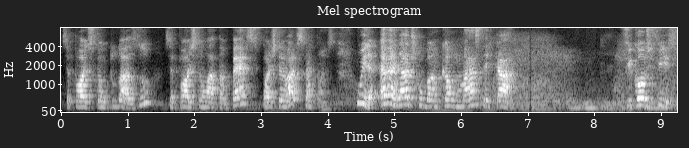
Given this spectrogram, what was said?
você pode ter um tudo azul, você pode ter um Latam Pass, pode ter vários cartões. William, é verdade que o bancão Mastercard ficou difícil?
